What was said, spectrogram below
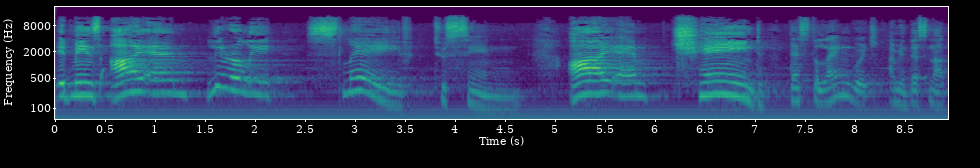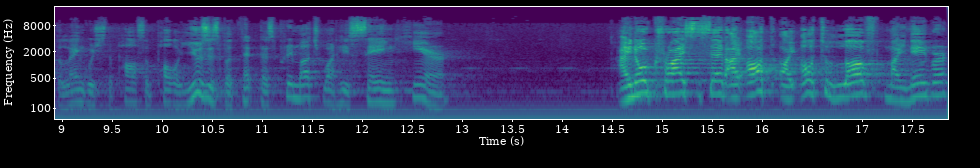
it means I am literally slave to sin. I am chained. That's the language. I mean, that's not the language the Apostle Paul uses, but that, that's pretty much what he's saying here. I know Christ said, I ought, I ought to love my neighbor,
